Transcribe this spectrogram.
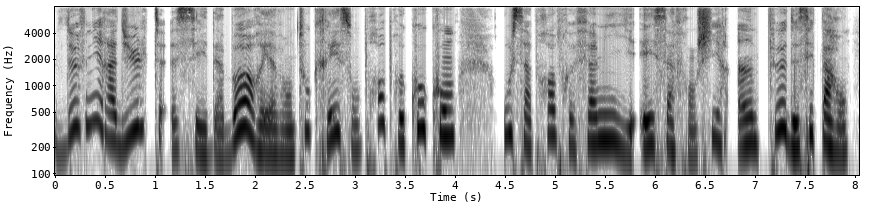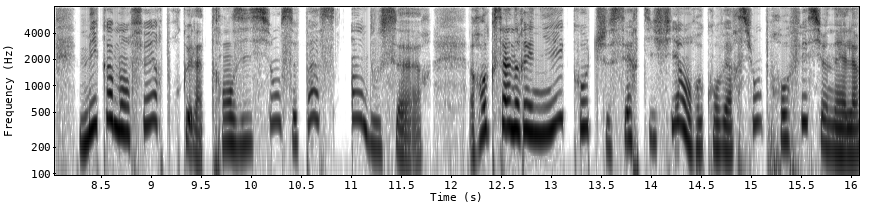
Devenir adulte, c'est d'abord et avant tout créer son propre cocon ou sa propre famille et s'affranchir un peu de ses parents. Mais comment faire pour que la transition se passe en douceur? Roxane Régnier, coach certifié en reconversion professionnelle.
